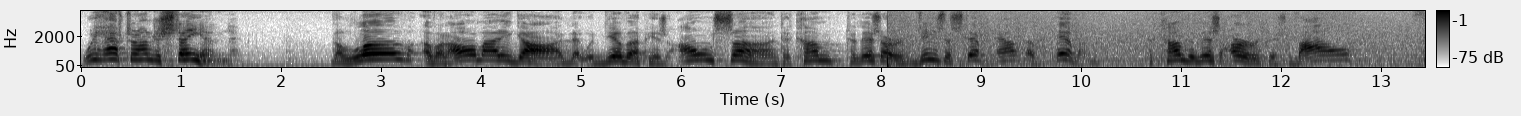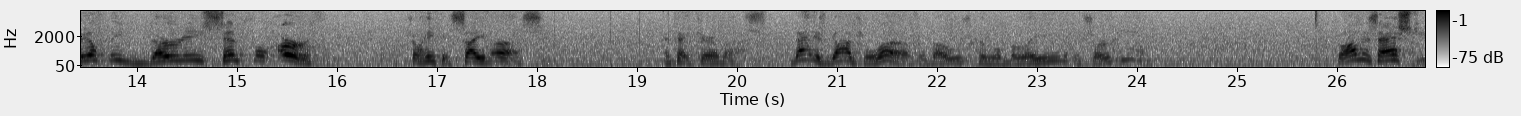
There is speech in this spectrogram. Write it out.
We have to understand the love of an almighty God that would give up his own son to come to this earth. Jesus stepped out of heaven to come to this earth, this vile, filthy, dirty, sinful earth, so he could save us and take care of us. That is God's love for those who will believe and serve him. So I'll just ask you,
